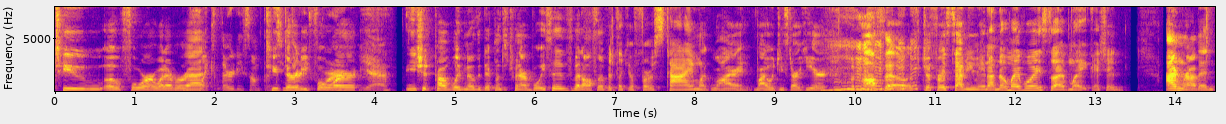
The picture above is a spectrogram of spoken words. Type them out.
two oh four or whatever we're at, like thirty something, two thirty four. Yeah, you should probably know the difference between our voices. But also, if it's like your first time, like why why would you start here? But also, if it's your first time, you may not know my voice. So I'm like, I should. I'm Robin.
